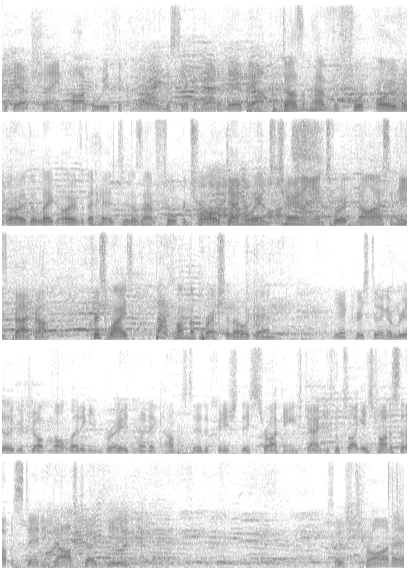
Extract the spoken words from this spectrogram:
Took out Shane Parker with the Kimura in the second round of their bout. Doesn't have the foot over though, the leg over the head, so doesn't have full control. Ah, Danial Williams nice. turning into it, nice, and he's back up. Chris Wase back on the pressure though again. Yeah, Chris doing a really good job not letting him breathe when it comes to the finish of these striking exchanges. Looks like he's trying to set up a standing dart choke here. So he's trying to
